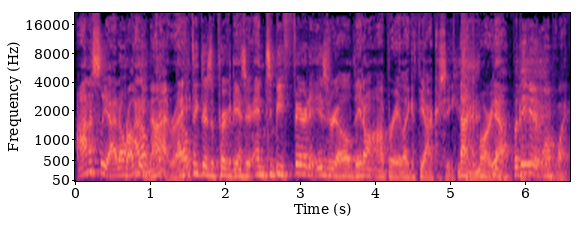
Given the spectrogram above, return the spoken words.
honestly, I don't. Probably I don't not, think, I don't think there's a perfect answer. And to be fair to Israel, they don't operate like a theocracy. Not anymore. No. Yeah, but they did at one point.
